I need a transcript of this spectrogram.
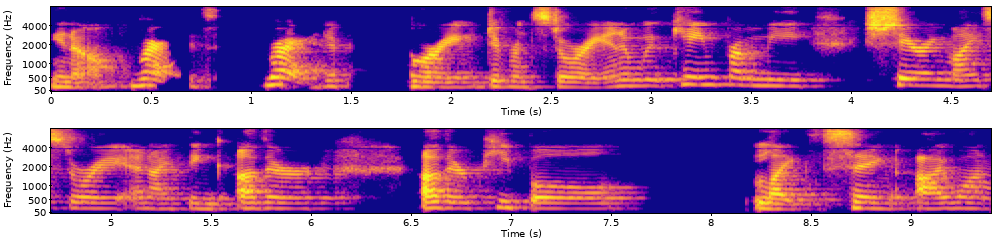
you know? Right. It's right. Different story, different story. And it came from me sharing my story. And I think other, other people like saying i want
